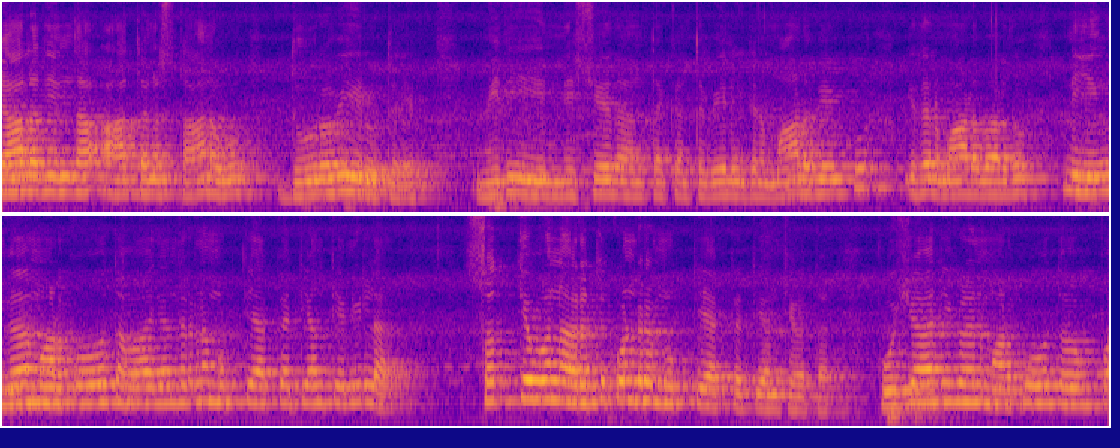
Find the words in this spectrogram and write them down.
ಜಾಲದಿಂದ ಆತನ ಸ್ಥಾನವು ದೂರವೇ ಇರುತ್ತದೆ. ವಿಧಿ ನಿಷೇಧ ಅಂತಕ್ಕಂಥವೇನು ಇದನ್ನು ಮಾಡಬೇಕು, ಇದನ್ನು ಮಾಡಬಾರ್ದು. ನೀ ಹಿಂಗೆ ಮಾಡ್ಕೋತ ಹೋದೆ ಅಂದ್ರೆ ಮುಕ್ತಿ ಆಕತಿ ಅಂತೇನಿಲ್ಲ ಸತ್ಯವನ್ನು ಅರಿತುಕೊಂಡ್ರೆ ಮುಕ್ತಿ ಆಗ್ತೈತಿ ಅಂತ ಹೇಳ್ತಾರೆ. ಪೂಜಾದಿಗಳನ್ನು ಮಾಡ್ಕೋತ ಹೋಗಪ್ಪ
